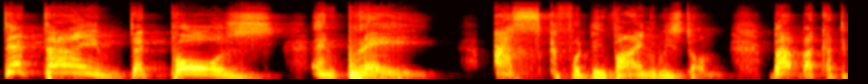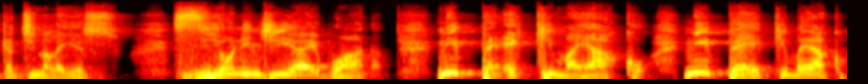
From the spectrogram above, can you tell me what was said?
take time take pause and pray. Ask for divine wisdom. Baba katika jina la yesu sioni njia e bwana. Nipe hekima yako nipe hekima yako.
